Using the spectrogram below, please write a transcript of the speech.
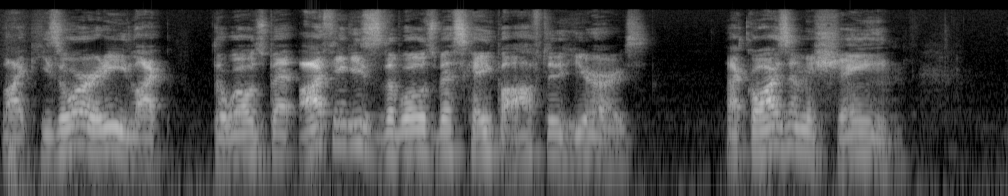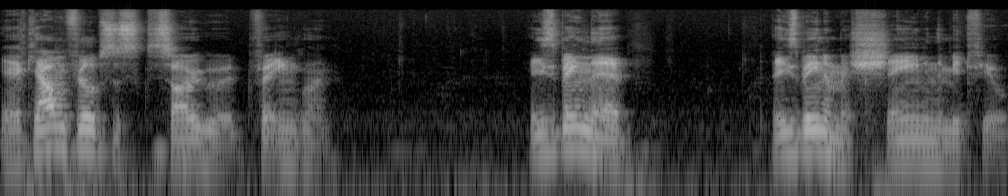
like he's already like the world's best. I think he's the world's best keeper after the Euros. That guy's a machine. Yeah, Kalvin Phillips is so good for England. He's been there. He's been a machine in the midfield.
